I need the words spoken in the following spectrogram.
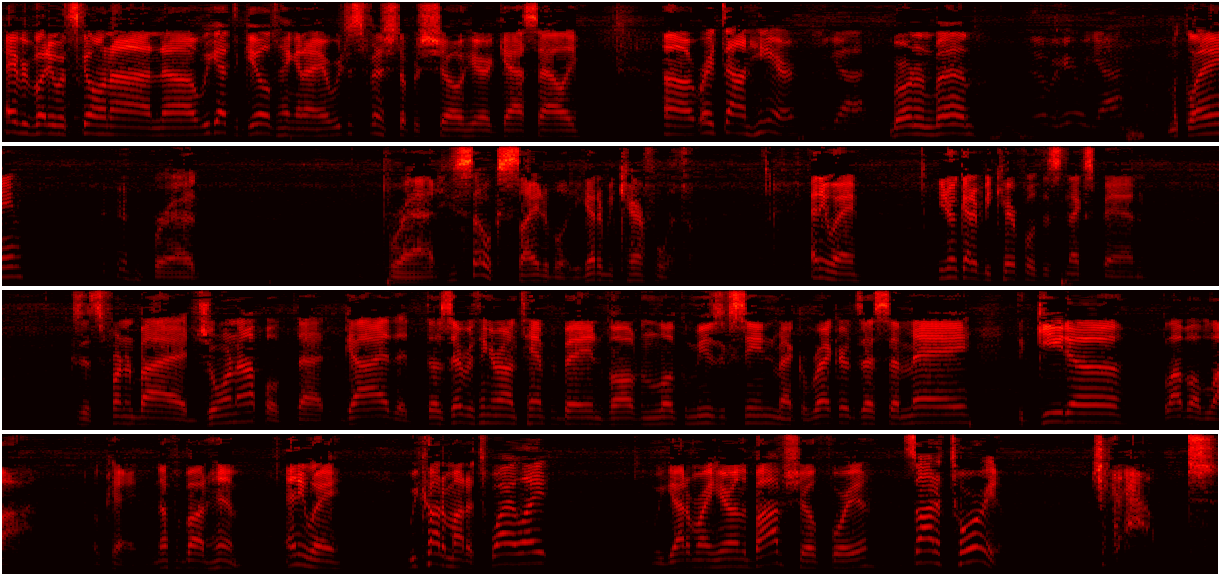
Hey everybody, what's going on? Uh, we got the Guild hanging out here. We just finished up a show here at Gas Alley. Uh, right down here, we got. Burning Ben. Over here, we got. McLean. Brad. Brad. He's so excitable. You got to be careful with him. Anyway, you don't got to be careful with this next band because it's fronted by Joran Oppelt, that guy that does everything around Tampa Bay, involved in the local music scene, Mecca Records, SMA, the Gita, blah blah blah. Okay, enough about him. Anyway, we caught him out of Twilight. We got him right here on the Bob Show for you. It's Auditorium. Check it out.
